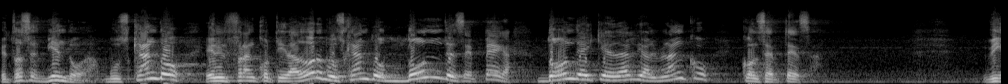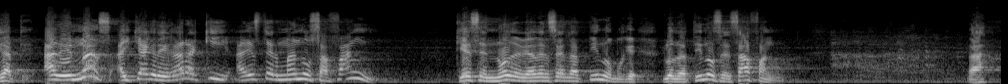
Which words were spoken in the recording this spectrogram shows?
Entonces, viendo, buscando el francotirador, buscando dónde se pega, dónde hay que darle al blanco con certeza. Fíjate, además hay que agregar aquí a este hermano Zafán, que ese no debe haber ser latino, porque los latinos se zafan. Ah,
